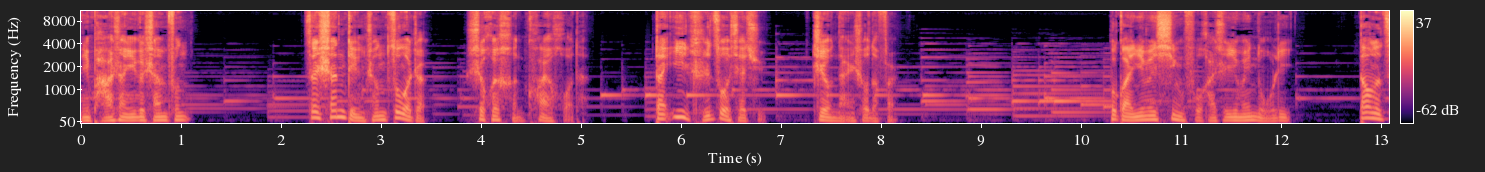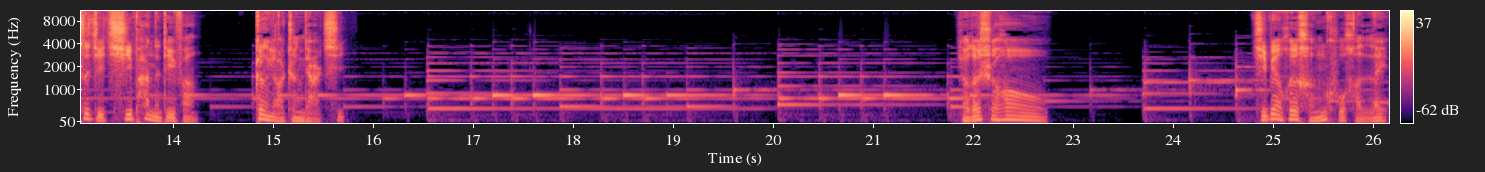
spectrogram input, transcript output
你爬上一个山峰，在山顶上坐着是会很快活的，但一直坐下去，只有难受的份儿。不管因为幸福还是因为努力，到了自己期盼的地方，更要争点气。有的时候，即便会很苦很累，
